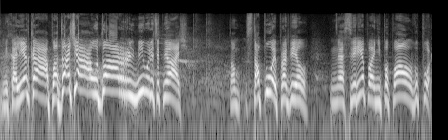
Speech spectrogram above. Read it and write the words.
Михаленко, подача, удар, мимо летит мяч. Там стопой пробил э, свирепо, не попал в упор.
